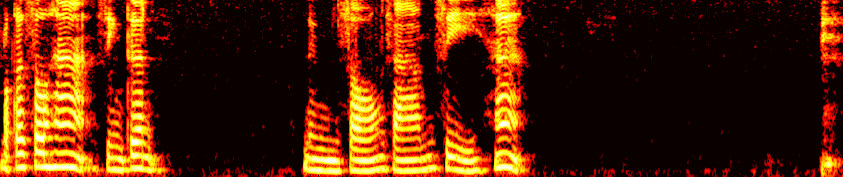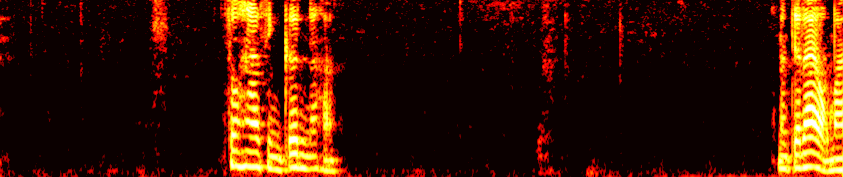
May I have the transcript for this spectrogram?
แล้วก็โซ่ห้าซิงเกิล หนึ่งสองสามสี่ห้าโซ่าซิงเกิลนะคะ มันจะได้ออกมา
